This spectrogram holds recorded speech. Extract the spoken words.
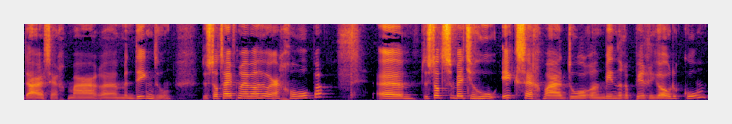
daar zeg maar mijn ding doen. Dus dat heeft mij wel heel erg geholpen. Um, dus dat is een beetje hoe ik zeg maar door een mindere periode kom.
